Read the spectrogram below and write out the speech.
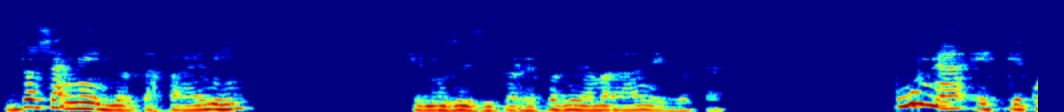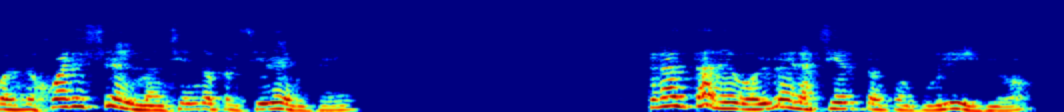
dos anécdotas para mí, que no sé si corresponde llamar anécdota. Una es que cuando Juárez Selman, siendo presidente, trata de volver a cierto populismo,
